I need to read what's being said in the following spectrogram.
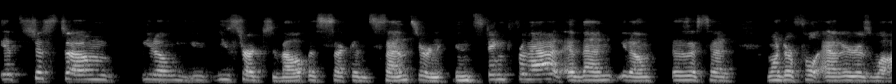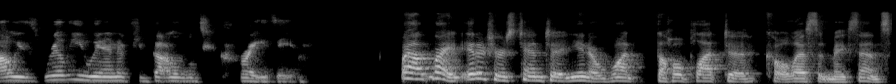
it's just um, you know you, you start to develop a second sense or an instinct for that. And then you know as i said wonderful editors will always reel you in if you've gone a little too crazy. Well, right. Editors tend to, you know, want the whole plot to coalesce and make sense.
